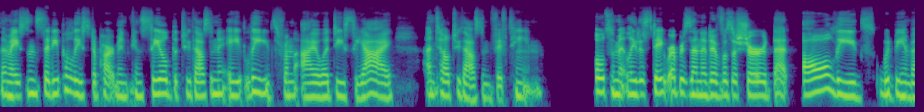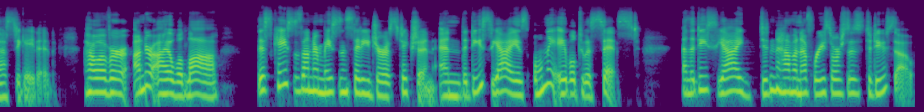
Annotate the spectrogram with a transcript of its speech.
the Mason City Police Department concealed the 2008 leads from the Iowa DCI until 2015. Ultimately, the state representative was assured that all leads would be investigated. However, under Iowa law, this case is under Mason City jurisdiction, and the DCI is only able to assist. And the DCI didn't have enough resources to do so.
